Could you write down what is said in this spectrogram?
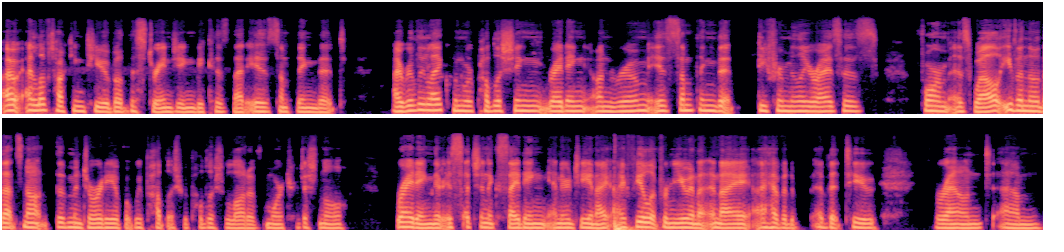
i, I love talking to you about the stranging because that is something that i really like when we're publishing writing on room is something that defamiliarizes form as well, even though that's not the majority of what we publish. We publish a lot of more traditional writing. There is such an exciting energy, and I, I feel it from you, and, and I, I have it a, a bit too around um,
